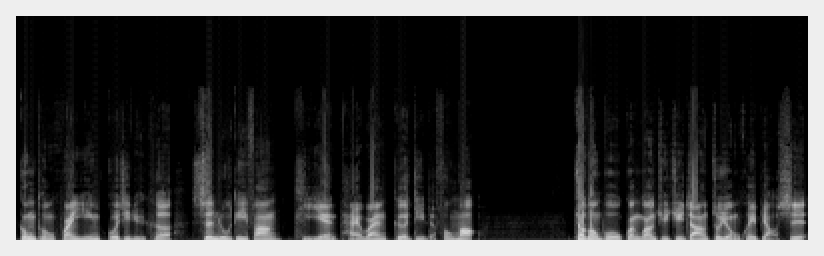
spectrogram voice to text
共同欢迎国际旅客深入地方体验台湾各地的风貌。交通部观光局局长周永辉表示，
